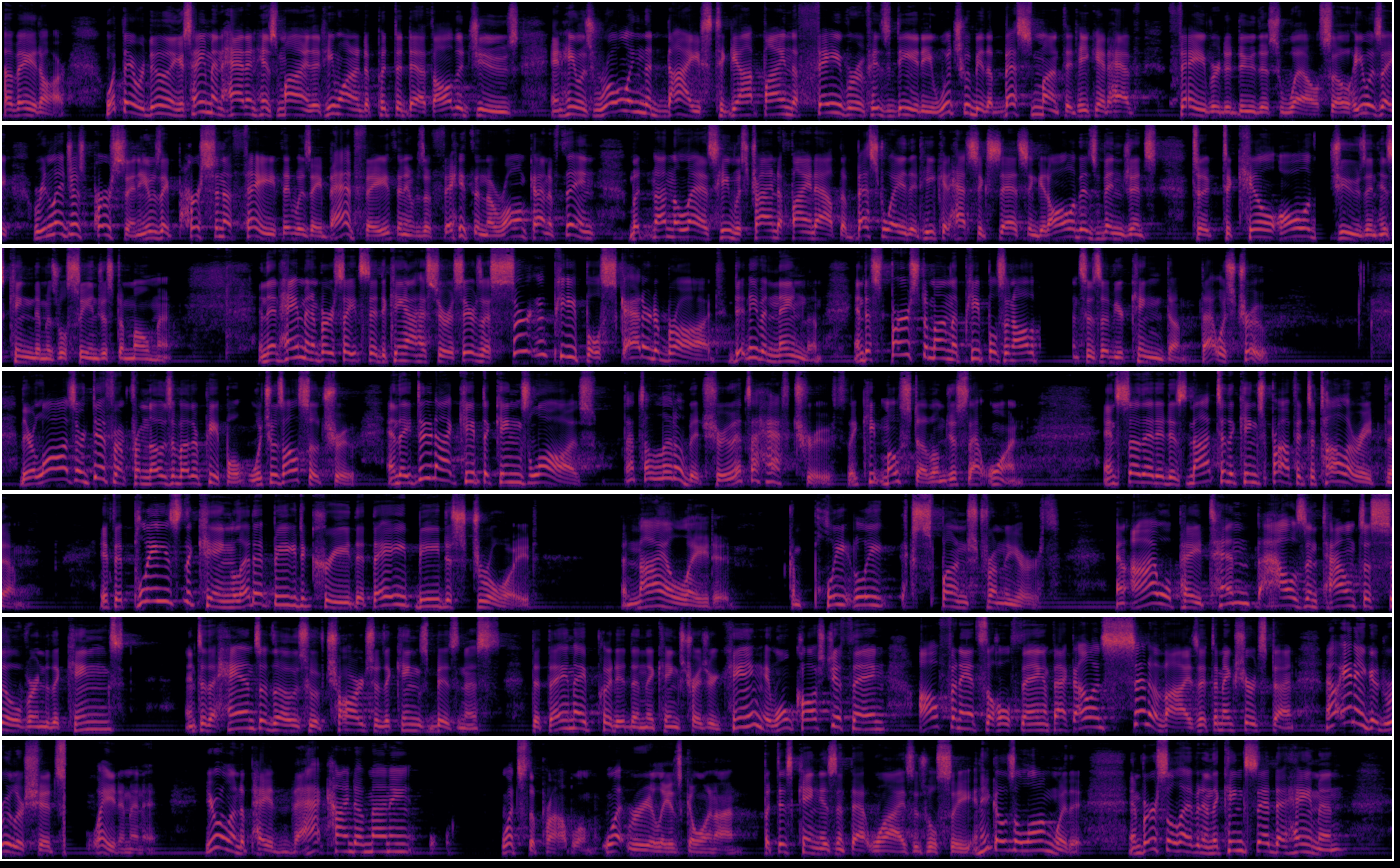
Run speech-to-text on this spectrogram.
of Adar. What they were doing is Haman had in his mind that he wanted to put to death all the Jews, and he was rolling the dice to get, find the favor of his deity, which would be the best month that he could have favor to do this well. So he was a religious person. He was a person of faith. It was a bad faith, and it was a faith in the wrong kind of thing, but nonetheless, he was trying to find out the best way that he could have success and get all of his vengeance to, to kill all of the Jews in his kingdom, as we'll see in just a moment. And then Haman in verse 8 said to King Ahasuerus, There's a certain people scattered abroad, didn't even name them, and dispersed among the peoples in all the provinces of your kingdom. That was true. Their laws are different from those of other people, which was also true. And they do not keep the king's laws. That's a little bit true. That's a half truth. They keep most of them, just that one. And so that it is not to the king's profit to tolerate them. If it please the king, let it be decreed that they be destroyed, annihilated, completely expunged from the earth. And I will pay 10,000 talents of silver into the king's into the hands of those who have charge of the king's business, that they may put it in the king's treasury. King, it won't cost you a thing. I'll finance the whole thing. In fact, I'll incentivize it to make sure it's done. Now, any good ruler should wait a minute. You're willing to pay that kind of money? What's the problem? What really is going on? But this king isn't that wise, as we'll see. And he goes along with it. In verse 11, and the king said to Haman,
